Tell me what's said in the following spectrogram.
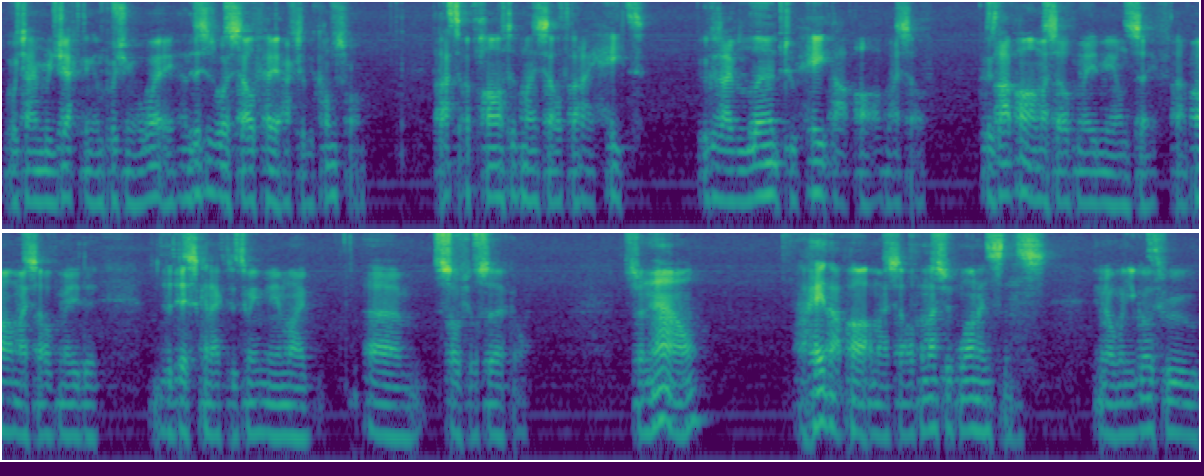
which I'm rejecting and pushing away, and this is where self-hate actually comes from. That's a part of myself that I hate because I've learned to hate that part of myself because that part of myself made me unsafe. That part of myself made it, the disconnect between me and my um, social circle. So now I hate that part of myself, and that's just one instance. You know, when you go through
